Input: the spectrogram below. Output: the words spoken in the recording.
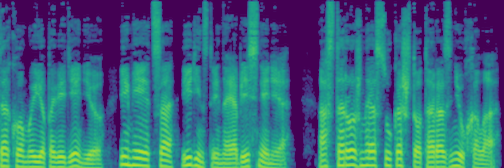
Такому ее поведению имеется единственное объяснение. Осторожная сука что-то разнюхала.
